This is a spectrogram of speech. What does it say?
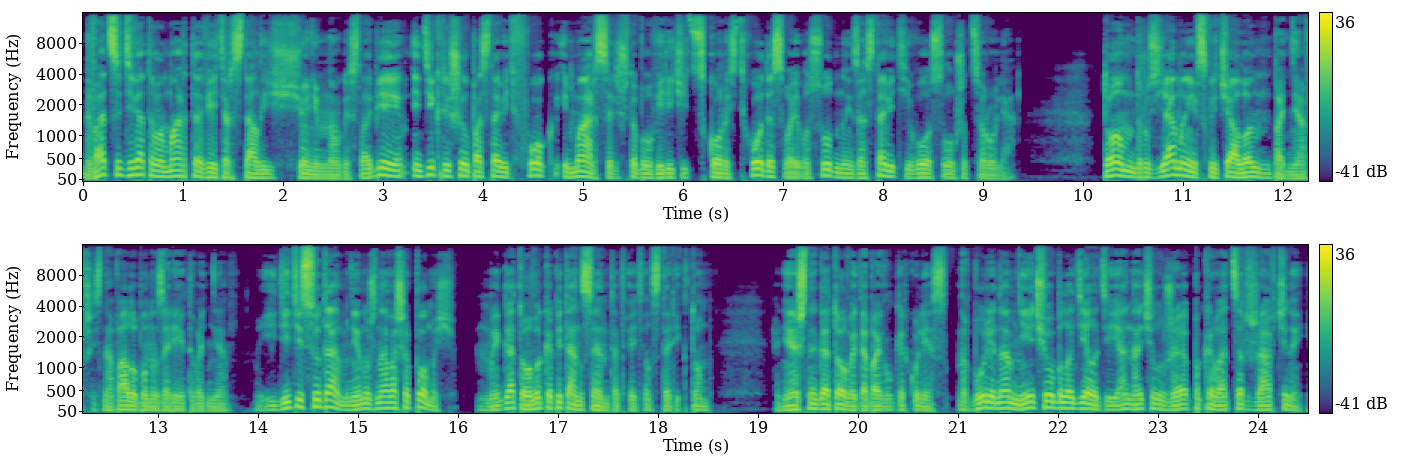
29 марта ветер стал еще немного слабее, и Дик решил поставить Фок и Марсель, чтобы увеличить скорость хода своего судна и заставить его слушаться руля. «Том, друзья мои!» — вскричал он, поднявшись на палубу на заре этого дня. «Идите сюда, мне нужна ваша помощь». «Мы готовы, капитан Сент», — ответил старик Том. «Конечно, готовы», — добавил Геркулес. «В буре нам нечего было делать, и я начал уже покрываться ржавчиной».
